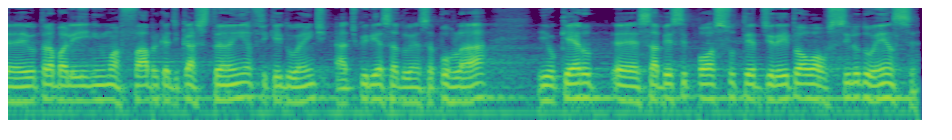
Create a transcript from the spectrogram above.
é, eu trabalhei em uma fábrica de castanha, fiquei doente, adquiri essa doença por lá, e eu quero é, saber se posso ter direito ao auxílio doença.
